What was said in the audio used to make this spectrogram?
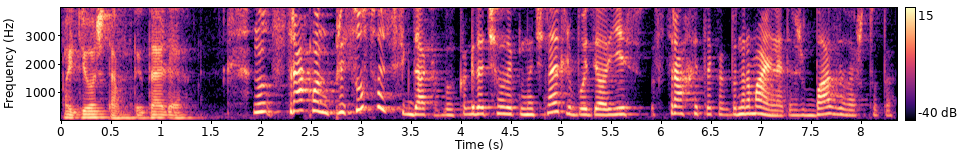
пойдешь там и так далее. Ну, страх, он присутствует всегда, как бы, когда человек начинает любое дело. Есть страх, это как бы нормально, это же базовое что-то.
